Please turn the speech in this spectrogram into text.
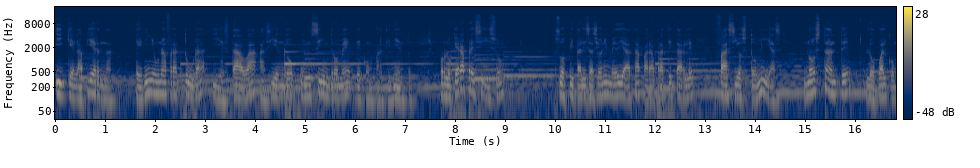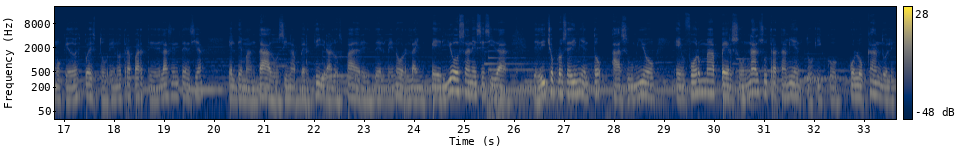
y que la pierna tenía una fractura y estaba haciendo un síndrome de compartimiento, por lo que era preciso su hospitalización inmediata para practicarle fasciostomías. No obstante, lo cual como quedó expuesto en otra parte de la sentencia, el demandado, sin advertir a los padres del menor la imperiosa necesidad de dicho procedimiento, asumió en forma personal su tratamiento y colocándole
